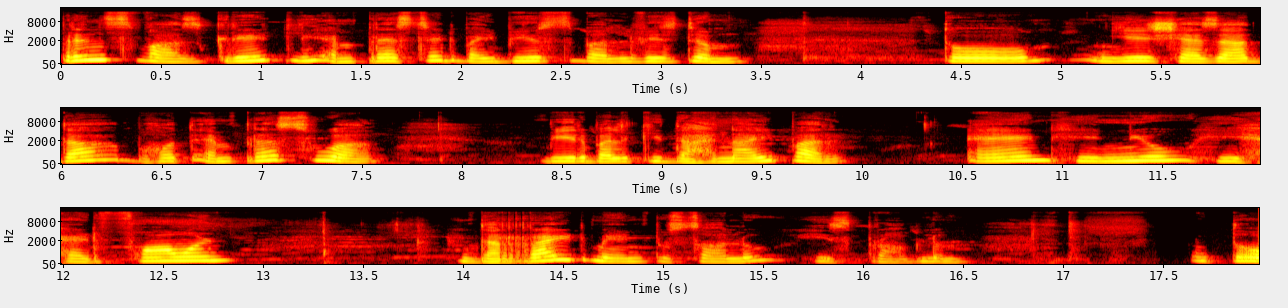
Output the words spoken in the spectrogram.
prince was greatly impressed by Birbal wisdom तो ये शहज़ादा बहुत एम्प्रेस हुआ बीरबल की दहनाई पर। And he knew he had found the right man to solve his problem तो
